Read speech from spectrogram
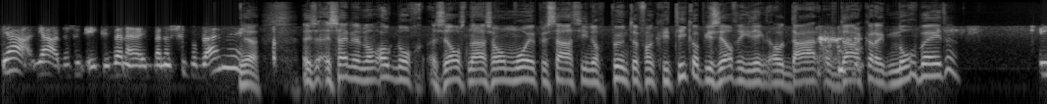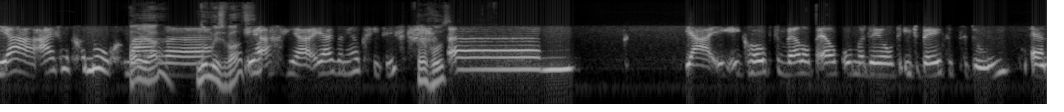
ja, ja, dus ik, ik, ben, er, ik ben er super blij mee. Ja. Zijn er dan ook nog, zelfs na zo'n mooie prestatie, nog punten van kritiek op jezelf? Dat je denkt, oh, daar of daar kan ik nog beter? Ja, eigenlijk genoeg. Maar, Oh ja? eh, Noem eens wat. Ja, ja, ja, ik ben heel kritisch. Heel goed. Ehm, ja, ik, ik hoopte wel op elk onderdeel het iets beter te doen. En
